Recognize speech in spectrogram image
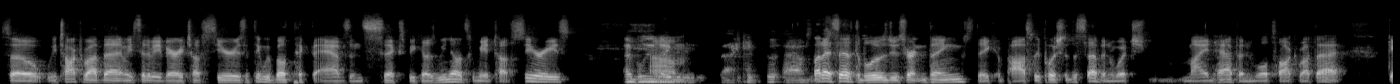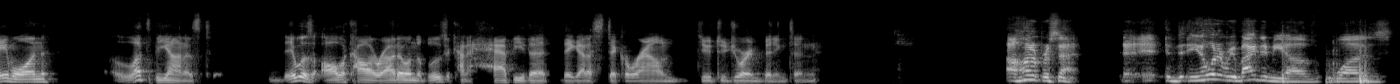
So we talked about that and we said it'd be a very tough series. I think we both picked the Avs in six because we know it's going to be a tough series. I believe Um, I did exactly. The Avs. But I said if the Blues do certain things, they could possibly push it to seven, which might happen. We'll talk about that. Game one, let's be honest, it was all of Colorado, and the Blues are kind of happy that they got to stick around due to Jordan Binnington. A hundred percent. You know what it reminded me of was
